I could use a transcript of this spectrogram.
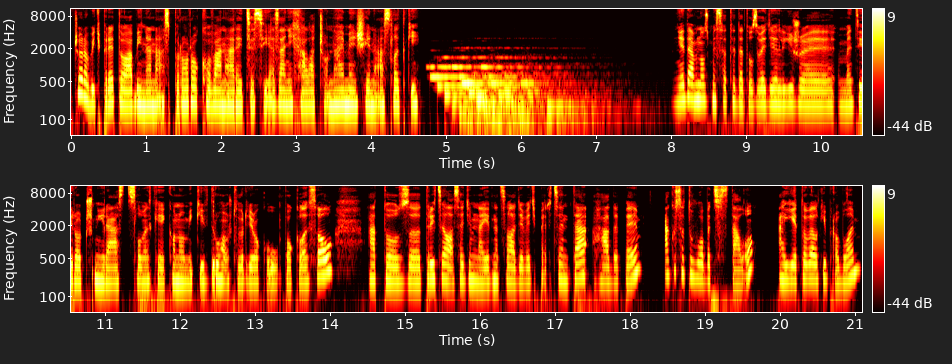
čo robiť preto, aby na nás prorokovaná recesia zanechala čo najmenšie následky. Nedávno sme sa teda dozvedeli, že medziročný rast slovenskej ekonomiky v druhom štvrť roku poklesol a to z 3,7 na 1,9 HDP. Ako sa to vôbec stalo? A je to veľký problém?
